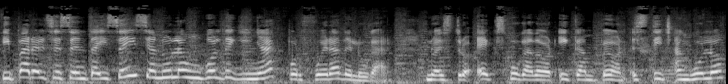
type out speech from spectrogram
y para el 66 se anula un gol de Guiñac por fuera de lugar. Nuestro exjugador y campeón Stitch Angulo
